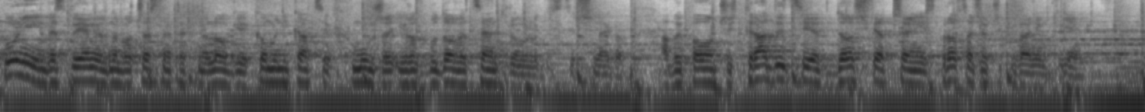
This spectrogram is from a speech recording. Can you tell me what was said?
Wspólnie inwestujemy w nowoczesne technologie, komunikację w chmurze i rozbudowę centrum logistycznego, aby połączyć tradycję, doświadczenie i sprostać oczekiwaniom klientów.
